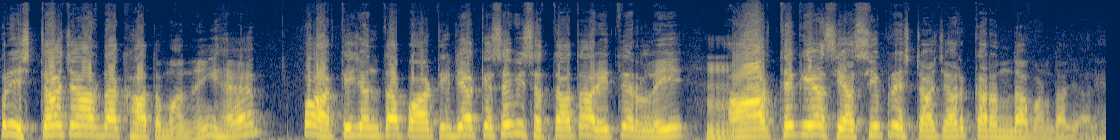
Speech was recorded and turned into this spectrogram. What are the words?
ਭ੍ਰਿਸ਼ਟਾਚਾਰ ਦਾ ਖਾਤਮਾ ਨਹੀਂ ਹੈ। ਭਾਰਤੀ ਜਨਤਾ ਪਾਰਟੀ ਜਾਂ ਕਿਸੇ ਵੀ ਸੱਤਾਧਾਰੀ ਧਿਰ ਲਈ ਆਰਥਿਕ ਜਾਂ ਸਿਆਸੀ ਭ੍ਰਿਸ਼ਟਾਚਾਰ ਕਰਨ ਦਾ ਬਣਦਾ ਜਾ ਰਿਹਾ ਹੈ।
